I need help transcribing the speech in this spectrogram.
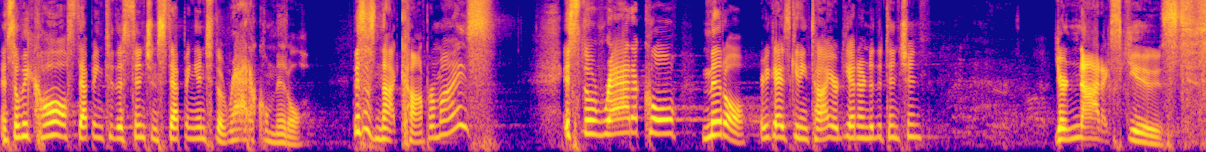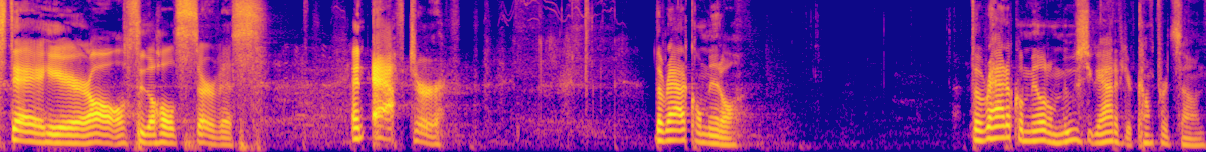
And so we call stepping to this tension stepping into the radical middle. This is not compromise, it's the radical middle. Are you guys getting tired yet under the tension? You're not excused. Stay here all through the whole service. And after, the radical middle. The radical middle moves you out of your comfort zone.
